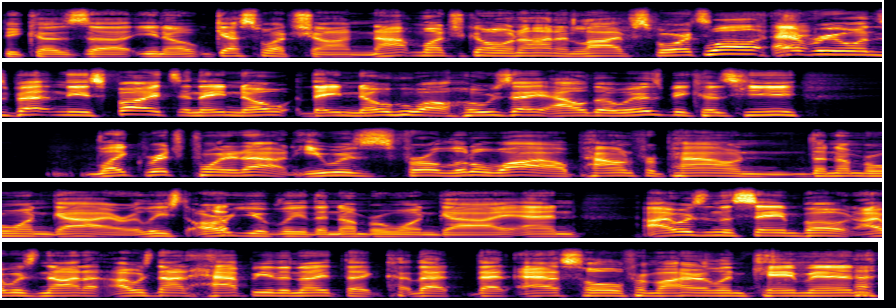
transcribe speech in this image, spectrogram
because uh, you know guess what, Sean? Not much going on in live sports. Well, everyone's betting these fights, and they know they know who Jose Aldo is because he like Rich pointed out, he was for a little while pound for pound the number one guy, or at least arguably the number one guy. And I was in the same boat. I was not. I was not happy the night that that that asshole from Ireland came in.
